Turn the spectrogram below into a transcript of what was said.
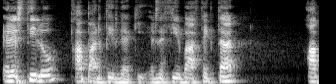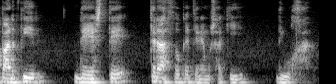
el estilo a partir de aquí, es decir, va a afectar a partir de este trazo que tenemos aquí dibujado.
